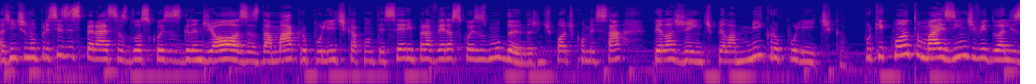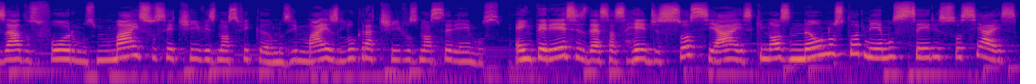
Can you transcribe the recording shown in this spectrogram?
A gente não precisa esperar essas duas coisas grandiosas da macropolítica acontecerem para ver as coisas mudando. A gente pode começar pela gente, pela micropolítica. Porque quanto mais individualizados formos, mais suscetíveis nós ficamos e mais lucrativos nós seremos. É interesses dessas redes sociais que nós não nos tornemos seres sociais.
